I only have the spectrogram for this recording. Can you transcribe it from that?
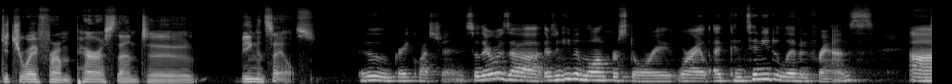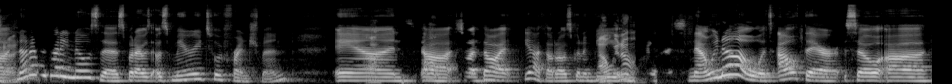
get your way from Paris then to being in sales? Ooh, great question. So there was a there's an even longer story where I, I continued to live in France. Uh, Okay. Not everybody knows this, but I was I was married to a Frenchman, and Oh. uh, so I thought, yeah, I thought I was going to be. Now we know. Now we know it's out there. So uh,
